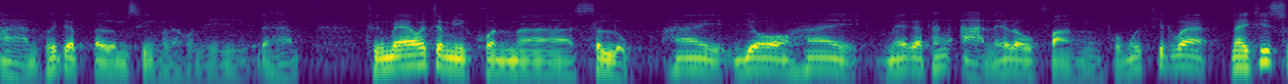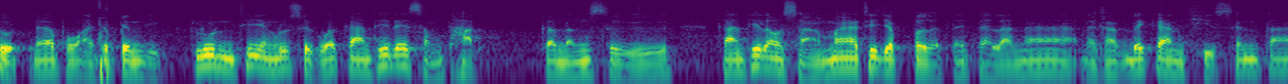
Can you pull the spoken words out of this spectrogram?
อ่านเพื่อจะเติมสิ่งเหล่านี้นะครับ ถึงแม้ว่าจะมีคนมาสรุปให้ย่อให้แม้กระทั่งอ่านให้เราฟัง ผมก็คิดว่าในที่สุดนะครับผมอาจจะเป็นอีกรุ่นที่ยังรู้สึกว่าการที่ได้สัมผัสกับหนังสือ การที่เราสามารถที่จะเปิดในแต่ละหน้านะครับได้การขีดเส้นใต้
